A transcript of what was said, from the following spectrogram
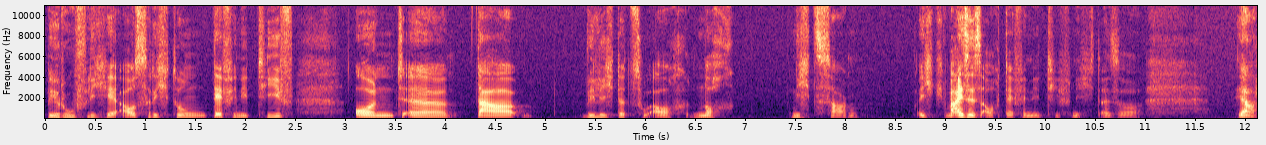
berufliche Ausrichtung, definitiv. Und da will ich dazu auch noch nichts sagen. Ich weiß es auch definitiv nicht. Also ja,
